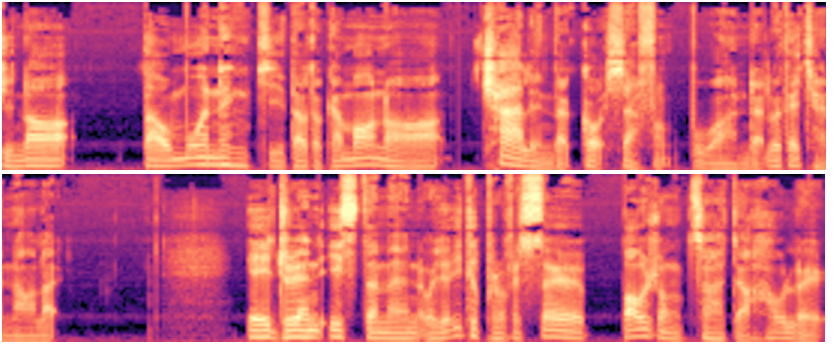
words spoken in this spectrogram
vì nó tàu mua nâng kỳ tàu tàu cá mó nó cha lên đã có xa phẳng bùa đã lưu tế chẳng nó lại. Adrian Easterman, ở dưới ít professor bao rộng cho cho hậu lợi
